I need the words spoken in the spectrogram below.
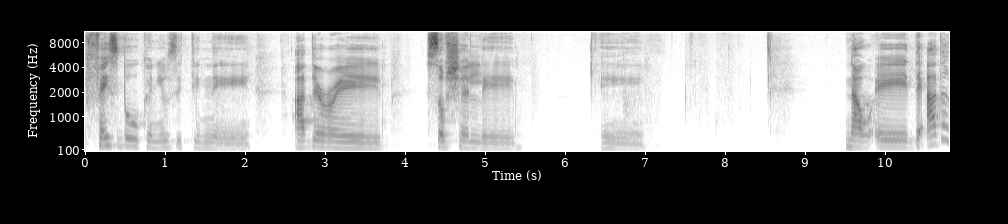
Facebook and use it in other uh, social now, uh, the other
